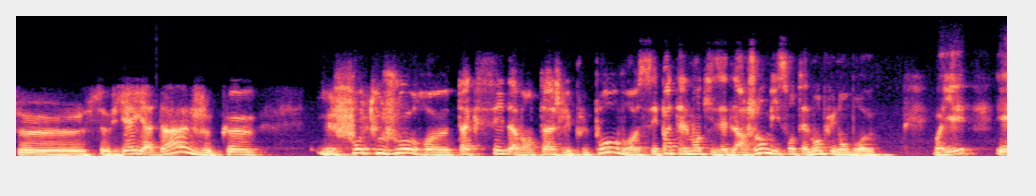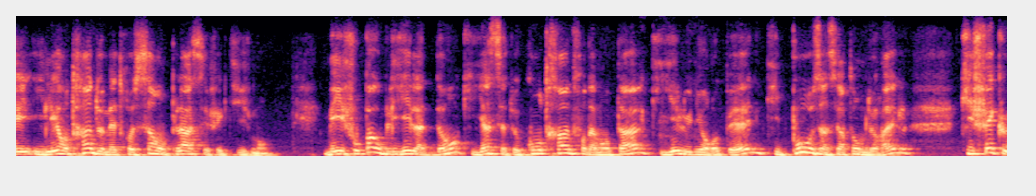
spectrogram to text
ce, vieil adage que il faut toujours euh, taxer davantage les plus pauvres. C'est pas tellement qu'ils aient de l'argent, mais ils sont tellement plus nombreux. Voyez? Et il est en train de mettre ça en place, effectivement. Mais il ne faut pas oublier là-dedans qu'il y a cette contrainte fondamentale qui est l'Union européenne, qui pose un certain nombre de règles, qui fait que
